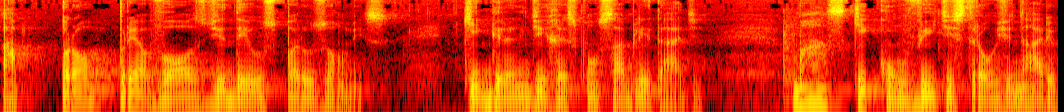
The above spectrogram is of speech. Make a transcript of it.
a própria voz de Deus para os homens. Que grande responsabilidade! Mas que convite extraordinário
